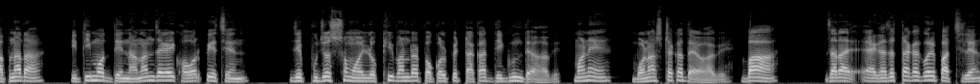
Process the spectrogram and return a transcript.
আপনারা ইতিমধ্যে নানান জায়গায় খবর পেয়েছেন যে পুজোর সময় লক্ষ্মী ভাণ্ডার প্রকল্পের টাকা দ্বিগুণ দেওয়া হবে। মানে বোনাস টাকা দেওয়া হবে। বা যারা এক হাজার টাকা করে পাচ্ছিলেন,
